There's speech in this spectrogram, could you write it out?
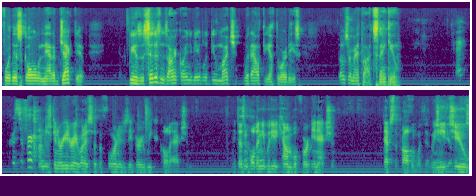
for this goal and that objective. Because the citizens aren't going to be able to do much without the authorities. Those are my thoughts. Thank you. Okay, Christopher? I'm just going to reiterate what I said before, and it is a very weak call to action. It doesn't hold anybody accountable for inaction. That's the problem with it. We need to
